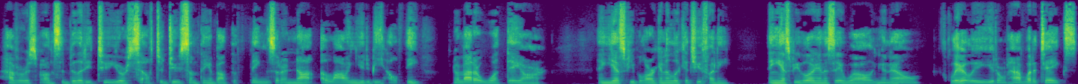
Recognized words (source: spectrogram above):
have a responsibility to yourself to do something about the things that are not allowing you to be healthy, no matter what they are. And yes, people are going to look at you funny. And yes, people are going to say, well, you know, clearly you don't have what it takes.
